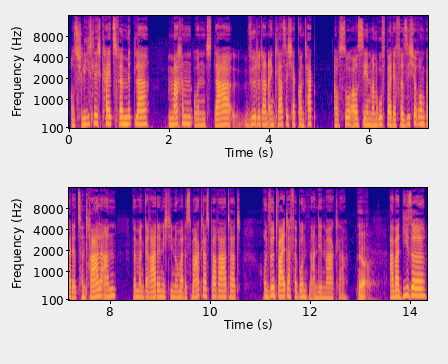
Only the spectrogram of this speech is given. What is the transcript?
Ausschließlichkeitsvermittler machen und da würde dann ein klassischer Kontakt auch so aussehen, man ruft bei der Versicherung, bei der Zentrale an, wenn man gerade nicht die Nummer des Maklers parat hat und wird weiter verbunden an den Makler. Ja. Aber diese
